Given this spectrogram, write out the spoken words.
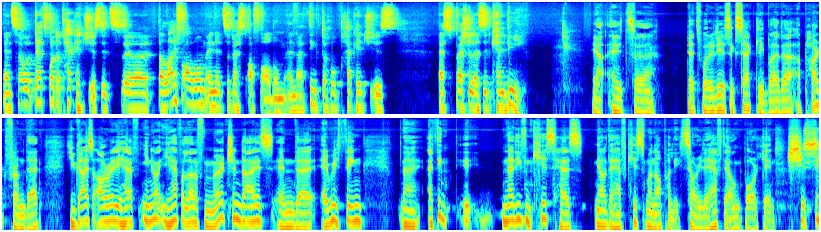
And so that's what the package is. It's uh, a live album and it's a best of album. And I think the whole package is as special as it can be. Yeah, it's uh, that's what it is exactly. But uh, apart from that, you guys already have, you know, you have a lot of merchandise and uh, everything. Uh, I think uh, not even Kiss has. No, they have Kiss Monopoly. Sorry, they have their own board game. Shit.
